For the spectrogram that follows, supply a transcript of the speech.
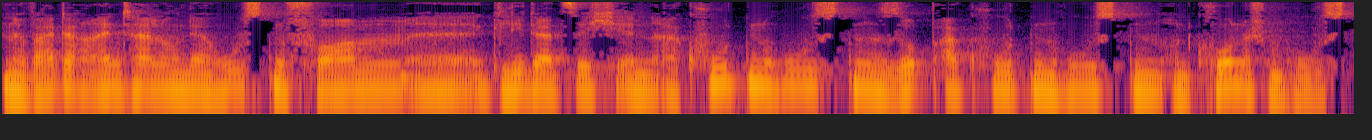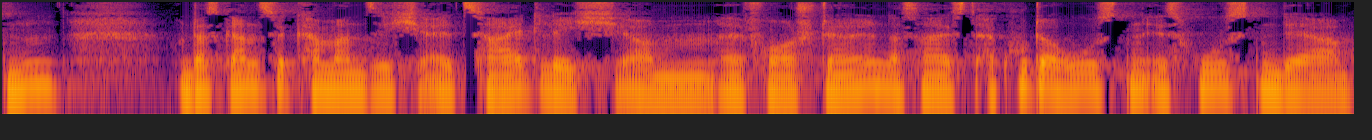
Eine weitere Einteilung der Hustenformen äh, gliedert sich in akuten Husten, subakuten Husten und chronischem Husten. Und das Ganze kann man sich äh, zeitlich ähm, äh, vorstellen. Das heißt, akuter Husten ist Husten, der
